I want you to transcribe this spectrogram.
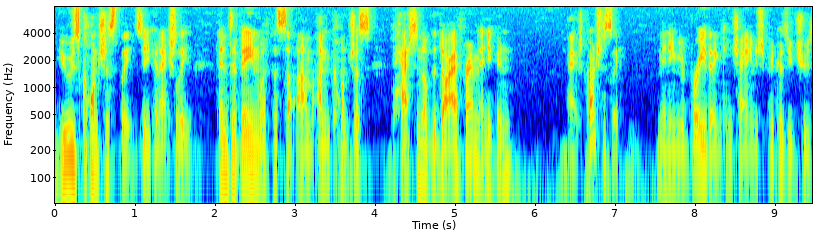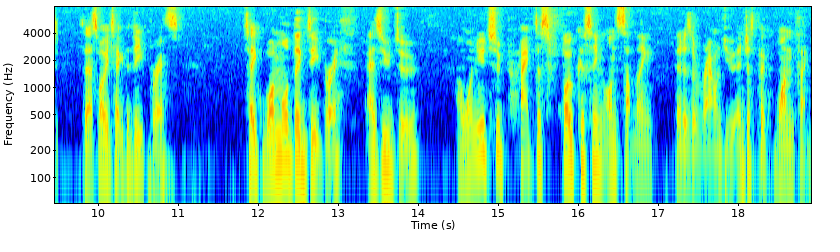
use consciously. So you can actually intervene with the um, unconscious pattern of the diaphragm, and you can act consciously meaning your breathing can change because you choose. So that's why we take the deep breaths. Take one more big deep breath. As you do, I want you to practice focusing on something that is around you and just pick one thing,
